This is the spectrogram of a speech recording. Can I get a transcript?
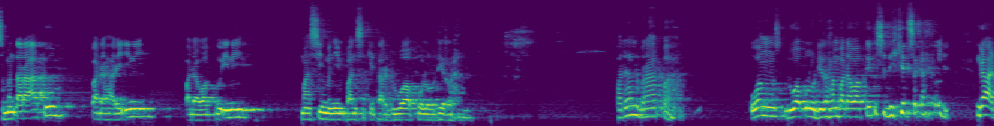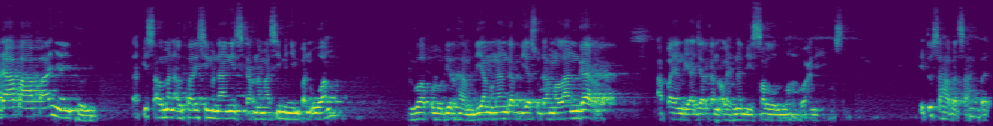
Sementara aku pada hari ini, pada waktu ini masih menyimpan sekitar 20 dirham. Padahal berapa? Uang 20 dirham pada waktu itu sedikit sekali. Nggak ada apa-apanya itu. Tapi Salman Al-Farisi menangis karena masih menyimpan uang 20 dirham. Dia menganggap dia sudah melanggar apa yang diajarkan oleh Nabi Sallallahu Alaihi Wasallam. Itu sahabat-sahabat.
